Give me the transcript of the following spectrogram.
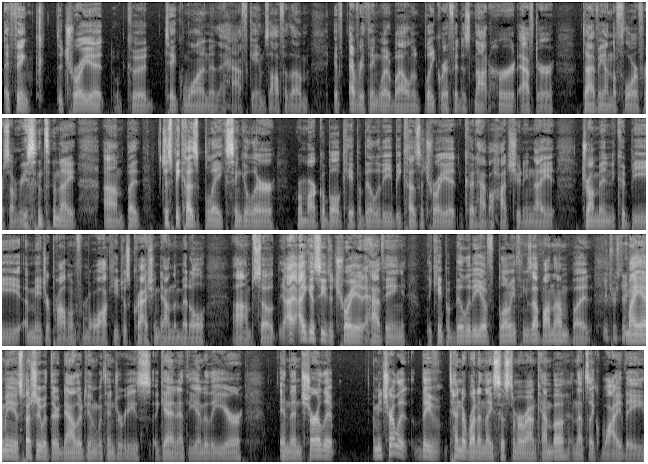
I think Detroit could take one and a half games off of them if everything went well and Blake Griffin is not hurt after – diving on the floor for some reason tonight. Um, but just because Blake's singular remarkable capability, because Detroit could have a hot shooting night, Drummond could be a major problem for Milwaukee, just crashing down the middle. Um, so I, I can see Detroit having the capability of blowing things up on them, but Miami, especially with their now they're dealing with injuries again at the end of the year, and then Charlotte I mean, Charlotte they tend to run a nice system around Kemba, and that's like why they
